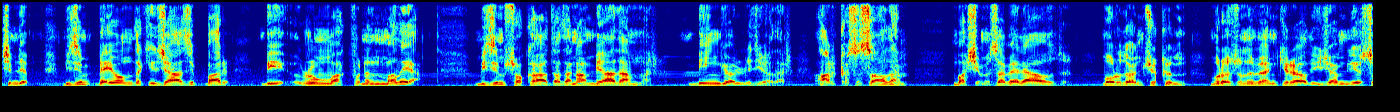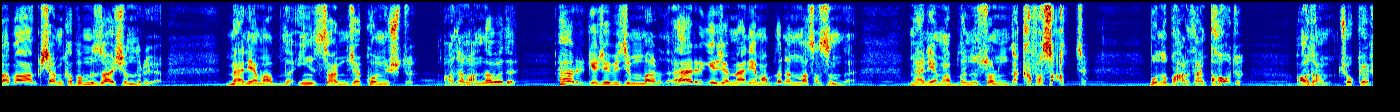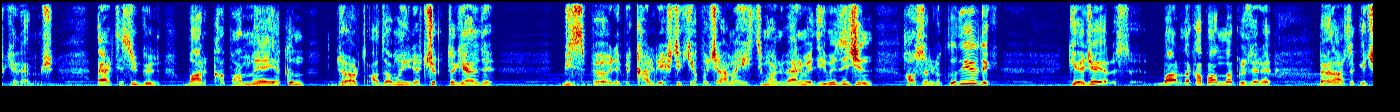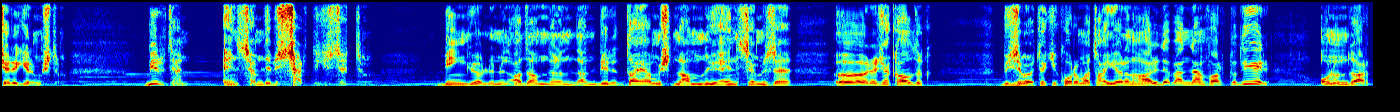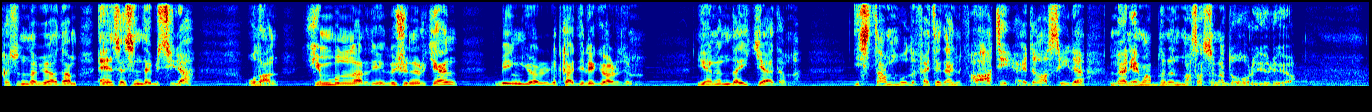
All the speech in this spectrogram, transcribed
Şimdi bizim Beyoğlu'ndaki cazip bar bir Rum vakfının malı ya. Bizim sokağa dadanan bir adam var. Bingöllü diyorlar. Arkası sağlam. Başımıza bela oldu. Buradan çıkın, burasını ben kiralayacağım diye sabah akşam kapımızı aşındırıyor. Meryem abla insanca konuştu. Adam anlamadı. Her gece bizim vardı. Her gece Meryem ablanın masasında. Meryem ablanın sonunda kafası attı. Bunu bardan kovdu. Adam çok öfkelenmiş. Ertesi gün bar kapanmaya yakın dört adamıyla çıktı geldi. Biz böyle bir kalleşlik yapacağına ihtimal vermediğimiz için hazırlıklı değildik. Gece yarısı barda kapanmak üzere ben artık içeri girmiştim. Birden ensemde bir sertlik hissettim. Bingöllü'nün adamlarından biri dayamış namluyu ensemize öylece kaldık. Bizim öteki koruma tayyarın hali de benden farklı değil. Onun da arkasında bir adam, ensesinde bir silah. Ulan kim bunlar diye düşünürken Bingöllü Kadir'i gördüm. Yanında iki adamı. İstanbul'u fetheden Fatih edasıyla Meryem ablanın masasına doğru yürüyor.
